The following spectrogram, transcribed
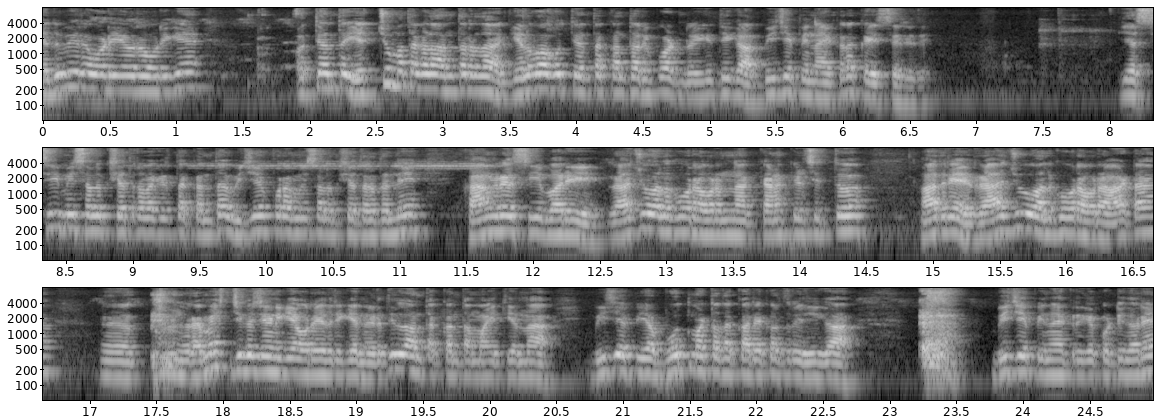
ಯದುವೀರ ಒಡೆಯರ್ ಅವರಿಗೆ ಅತ್ಯಂತ ಹೆಚ್ಚು ಮತಗಳ ಅಂತರದ ಗೆಲುವಾಗುತ್ತೆ ಅಂತಕ್ಕಂಥ ರಿಪೋರ್ಟ್ ಇದೀಗ ಬಿಜೆಪಿ ನಾಯಕರ ಕೈ ಸೇರಿದೆ. ಎಸ್ ಸಿ ಮೀಸಲು ಕ್ಷೇತ್ರವಾಗಿರ್ತಕ್ಕಂಥ ವಿಜಯಪುರ ಮೀಸಲು ಕ್ಷೇತ್ರದಲ್ಲಿ ಕಾಂಗ್ರೆಸ್ ಈ ಬಾರಿ ರಾಜು ಅಲಗೂರ್ ಅವರನ್ನು ಕಣಕ್ಕಿಳಿಸಿತ್ತು. ಆದರೆ ರಾಜು ಅಲಗೂರ್ ಅವರ ಆಟ ರಮೇಶ್ ಜಿಗಜಿಣಗಿ ಅವರ ಎದುರಿಗೆ ನಡೆದಿಲ್ಲ ಅಂತಕ್ಕಂಥ ಮಾಹಿತಿಯನ್ನ ಬಿಜೆಪಿಯ ಬೂತ್ ಮಟ್ಟದ ಕಾರ್ಯಕರ್ತರು ಈಗ ಬಿಜೆಪಿ ನಾಯಕರಿಗೆ ಕೊಟ್ಟಿದ್ದಾರೆ.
